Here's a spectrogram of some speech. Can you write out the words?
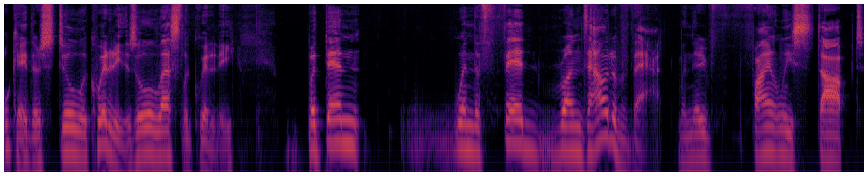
okay, there's still liquidity, there's a little less liquidity. But then when the Fed runs out of that, when they've finally stopped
